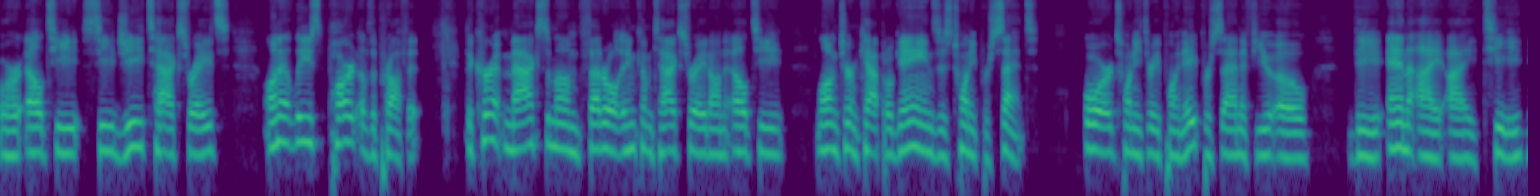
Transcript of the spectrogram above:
or LTCG tax rates on at least part of the profit. The current maximum federal income tax rate on LT long term capital gains is 20% or 23.8% if you owe the NIIT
